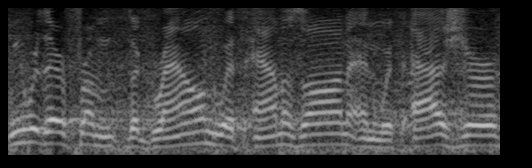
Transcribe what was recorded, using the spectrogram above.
We were there from the ground with Amazon and with Azure,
